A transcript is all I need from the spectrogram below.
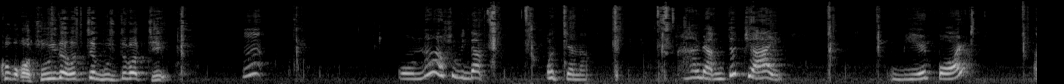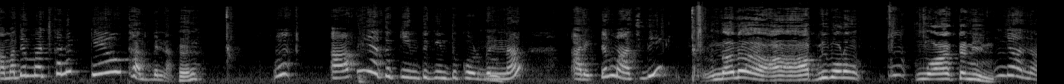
খুব অসুবিধা হচ্ছে বুঝতে পারছি। কোনো অসুবিধা হচ্ছে না। আর আমি তো চাই বিয়ের পর আমাদের মাঝখানে কেউ থাকবে না। হ্যাঁ? আপনি এত কিন্তু কিন্তু করবেন না। আরেকটা মাছ দিই না না আপনি বরং আরেকটা নিন। না না।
